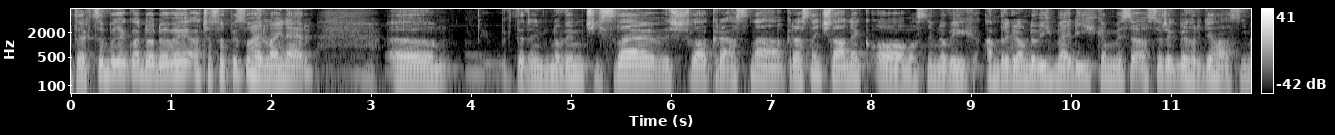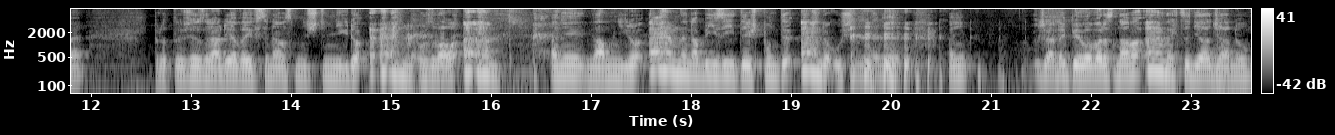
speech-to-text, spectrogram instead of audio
Tak chcem poděkovat Dodovi a časopisu Headliner, eh, který v novém čísle vyšla krásná, krásný článek o vlastně nových undergroundových médiích, kam my se asi řekl bych hrdě hlásíme, protože z Radia Wave se nám ještě nikdo neozval, ani nám nikdo nenabízí ty špunty do uší, ani, ani žádný pivovar s náma nechce dělat žádnou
